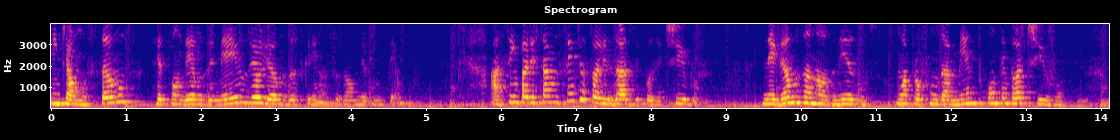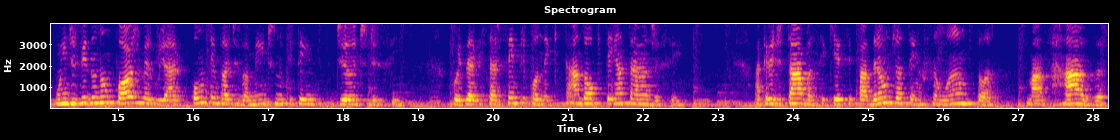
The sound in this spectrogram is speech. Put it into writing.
em que almoçamos, respondemos e-mails e olhamos as crianças ao mesmo tempo. Assim, para estarmos sempre atualizados e positivos, negamos a nós mesmos um aprofundamento contemplativo. O indivíduo não pode mergulhar contemplativamente no que tem diante de si pois deve estar sempre conectado ao que tem atrás de si. Acreditava-se que esse padrão de atenção ampla, mas rasa,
